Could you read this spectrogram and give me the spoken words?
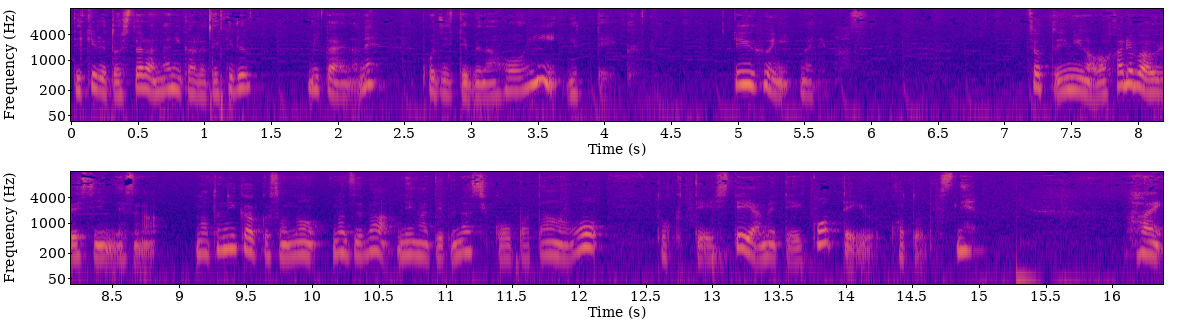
できるとしたら何からできるみたいなね。ポジティブな方に言っていく。っていう風になります。ちょっと意味が分かれば嬉しいんですが、まあ、とにかくそのまずはネガティブな思考パターンを特定してやめていこうっていうことですね。はい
